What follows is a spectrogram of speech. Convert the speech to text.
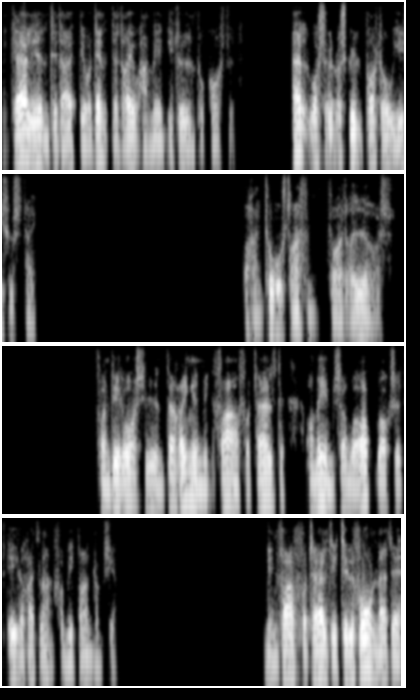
Men kærligheden til dig, det var den, der drev ham ind i døden på korset. Al vores synd og skyld påtog Jesus dig. Og han tog straffen for at redde os. For en del år siden, der ringede min far og fortalte om en, som var opvokset ikke ret langt fra mit barndomshjem. Min far fortalte i telefonen, at, øh,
